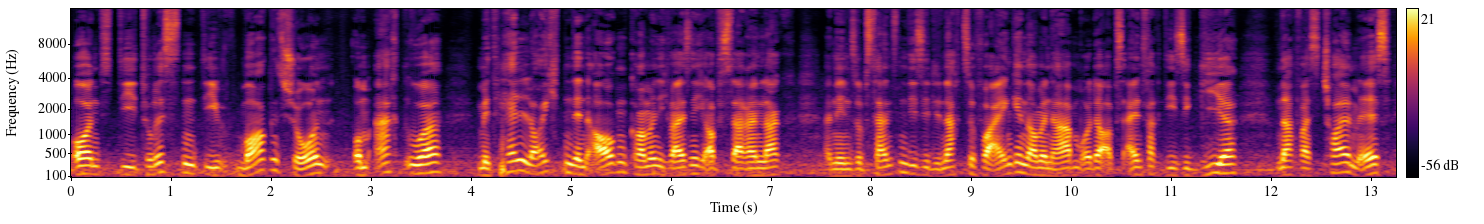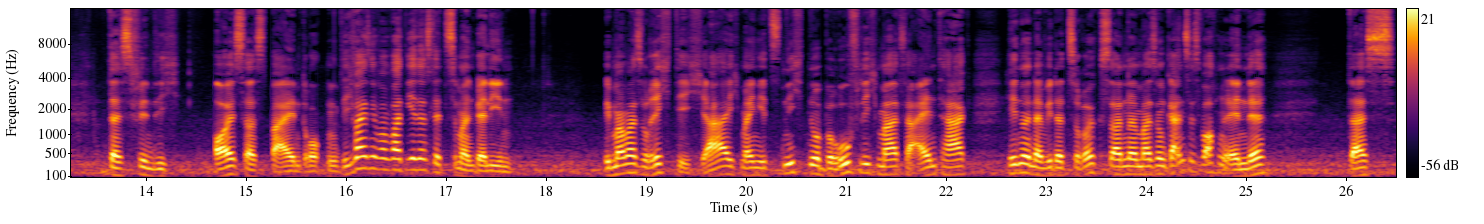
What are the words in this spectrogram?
Und die Touristen, die morgens schon um 8 Uhr mit hell leuchtenden Augen kommen. Ich weiß nicht, ob es daran lag, an den Substanzen, die sie die Nacht zuvor eingenommen haben, oder ob es einfach diese Gier nach was Tollem ist. Das finde ich äußerst beeindruckend. Ich weiß nicht, wann wart ihr das letzte Mal in Berlin? Ich mache mal so richtig, ja. Ich meine jetzt nicht nur beruflich mal für einen Tag hin und dann wieder zurück, sondern mal so ein ganzes Wochenende. Das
